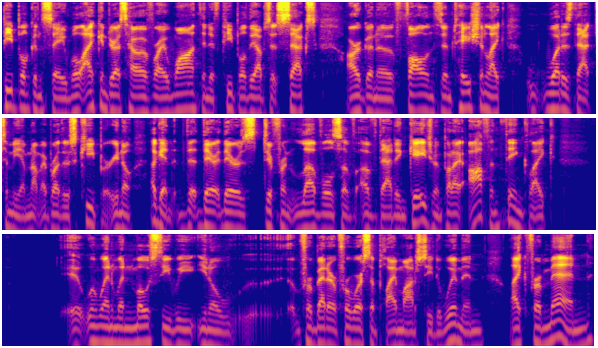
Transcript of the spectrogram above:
people can say, well, I can dress however I want, and if people of the opposite sex are going to fall into temptation, like what is that to me? I'm not my brother's keeper, you know. Again, th- there there's different levels of of that engagement, but I often think like it- when when mostly we you know for better for worse apply modesty to women like for men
